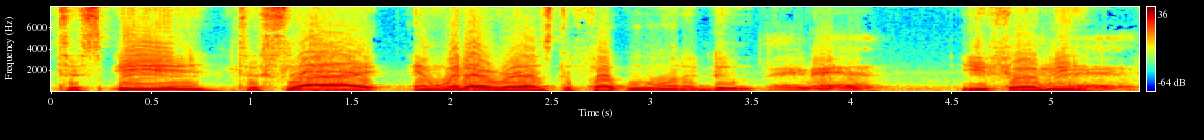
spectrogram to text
to spin, to slide, and whatever else the fuck we want to do. Amen. You feel me?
